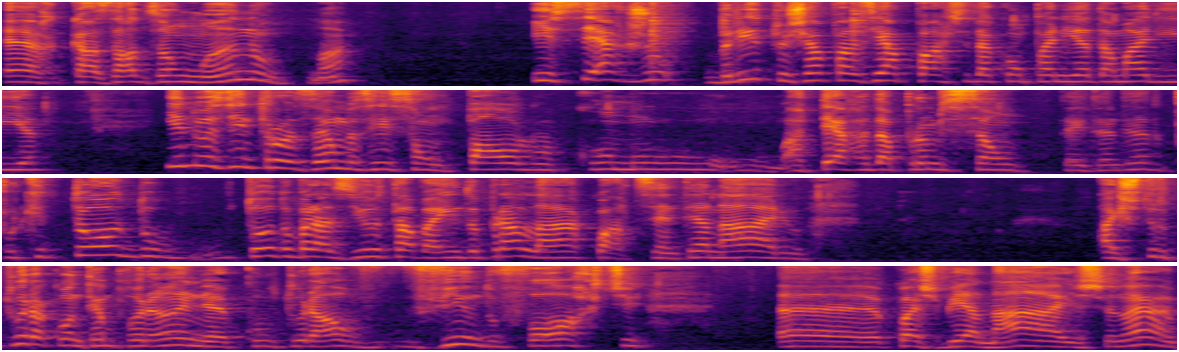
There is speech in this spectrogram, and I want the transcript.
é, casados há um ano, né? E Sérgio Brito já fazia parte da Companhia da Maria. E nos entrosamos em São Paulo como a terra da promissão, tá entendendo? Porque todo, todo o Brasil estava indo para lá, quarto centenário, a estrutura contemporânea, cultural, vindo forte, uh, com as bienais, né?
